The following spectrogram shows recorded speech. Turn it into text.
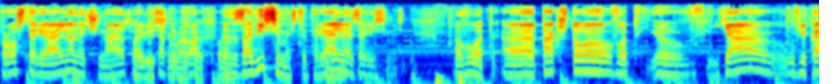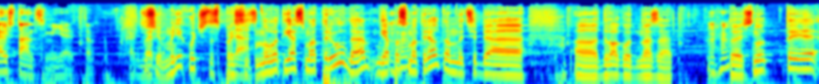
просто реально начинают ловить от этого. от этого. Это зависимость, это реальная зависимость. Вот. э, так что вот э, я увлекаюсь танцами. Я это как Слушай, это- мне хочется спросить. Да. Ну вот я смотрю, да, я посмотрел там на тебя э, два года назад. Мгм. То есть, ну, ты,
